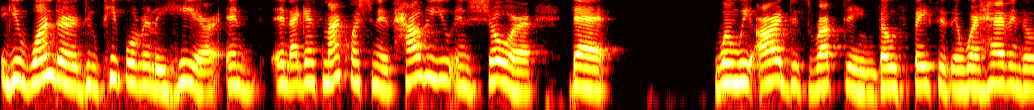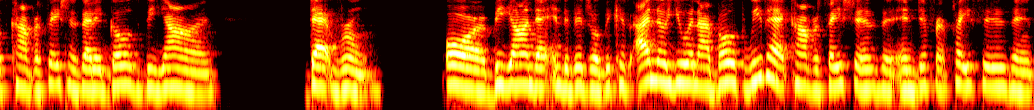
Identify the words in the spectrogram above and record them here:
you wonder do people really hear and and i guess my question is how do you ensure that when we are disrupting those spaces and we're having those conversations that it goes beyond that room or beyond that individual because i know you and i both we've had conversations in, in, different places and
